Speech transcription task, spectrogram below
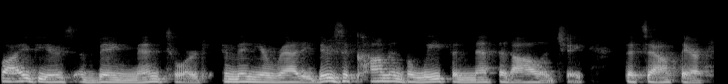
five years of being mentored, and then you're ready. There's a common belief and methodology that's out there.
